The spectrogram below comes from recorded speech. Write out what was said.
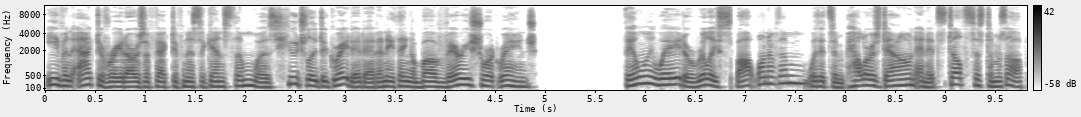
Even active radar's effectiveness against them was hugely degraded at anything above very short range. The only way to really spot one of them, with its impellers down and its stealth systems up,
